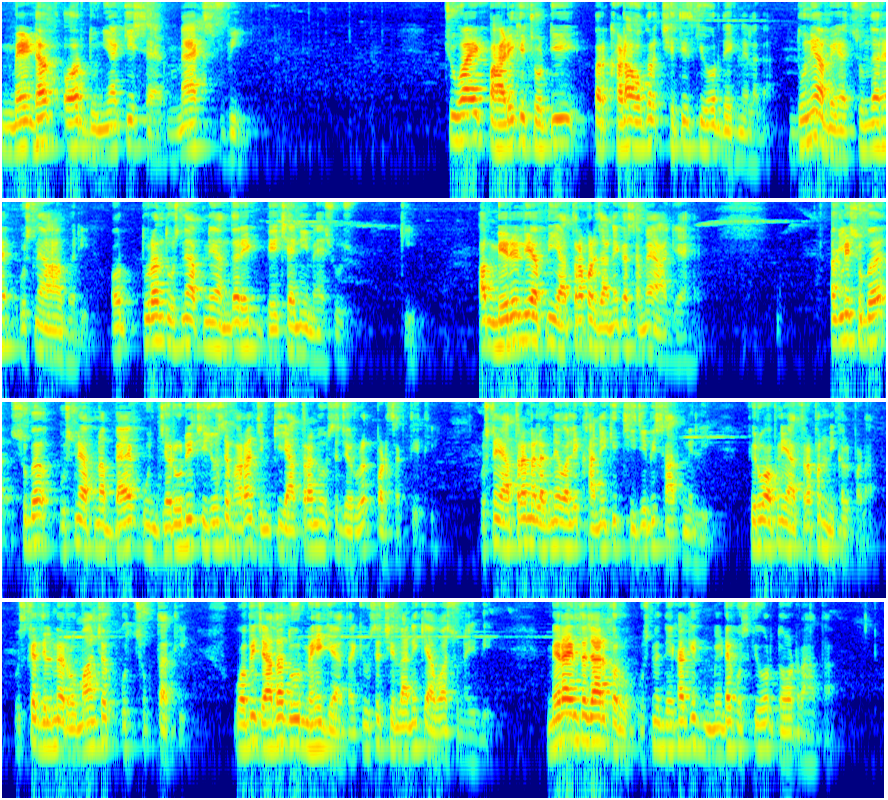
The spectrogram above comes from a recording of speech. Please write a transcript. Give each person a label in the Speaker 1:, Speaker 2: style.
Speaker 1: मेंढक और दुनिया की सैर, मैक्स वी। चूहा एक पहाड़ी की चोटी पर खड़ा होकर क्षितिज की ओर देखने लगा। दुनिया बेहद सुंदर है, उसने आह भरी और तुरंत उसने अपने अंदर एक बेचैनी महसूस की। अब मेरे लिए अपनी यात्रा पर जाने का समय आ गया है। अगली सुबह सुबह उसने अपना बैग उन ज़रूरी चीज़ों से भरा जिनकी यात्रा में उसे ज़रूरत पड़ सकती थी। उसने यात्रा में लगने वाली खाने की चीज़ें भी साथ में ली। फिर वो अपनी यात्रा पर निकल पड़ा। उसके दिल में रोमांच और उत्सुकता थी। वो अभी ज़्यादा दूर नहीं गया था कि उसे चिल्लाने की आवाज़ सुनाई दी। मेरा इंतज़ार करो, उसने देखा कि मेढक उसकी ओर दौड़ रहा था।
